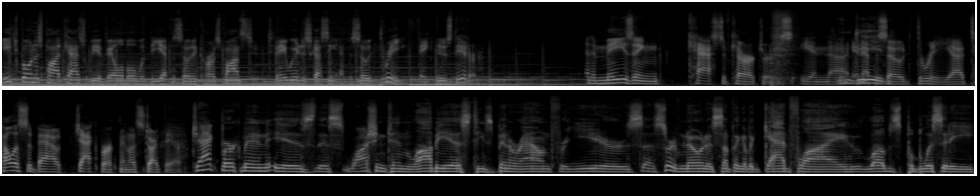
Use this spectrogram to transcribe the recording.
Each bonus podcast will be available with the episode it corresponds to. Today we're discussing episode 3, Fake News Theater. An amazing cast of characters in uh, in episode three. Uh, tell us about Jack Burkman. Let's start there. Jack Burkman is this Washington lobbyist. He's been around for years, uh, sort of known as something of a gadfly who loves publicity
